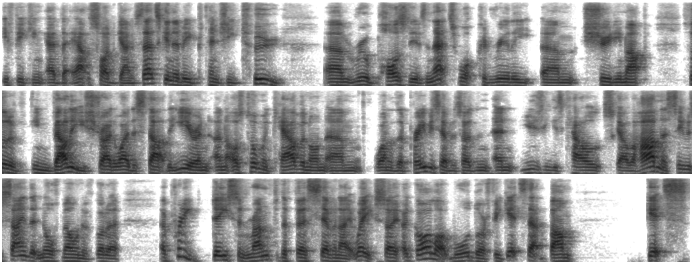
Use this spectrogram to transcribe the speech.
if he can add the outside game. So that's going to be potentially two um, real positives, and that's what could really um, shoot him up sort of in value straight away to start the year. And, and I was talking with Calvin on um, one of the previous episodes and, and using his scale, scale of hardness, he was saying that North Melbourne have got a, a pretty decent run for the first seven, eight weeks. So a guy like Wardlaw, if he gets that bump, gets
